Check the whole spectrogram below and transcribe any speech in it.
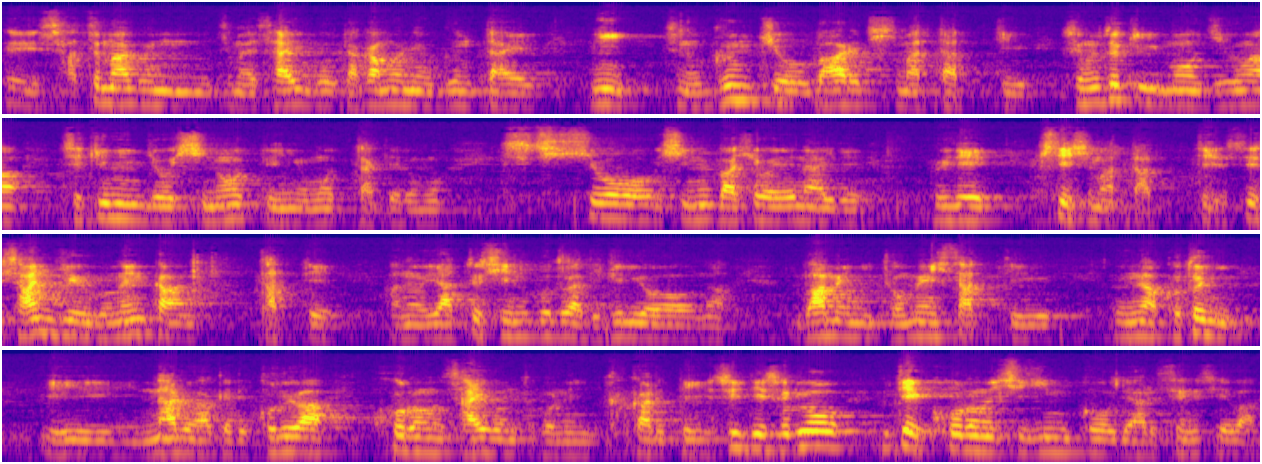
薩摩軍、つまり西郷隆盛の軍隊に、その軍旗を奪われてしまったっていう、その時もう自分は責任上死のうっていうふうに思ったけども、死を、死ぬ場所を得ないで、それで来てしまったって、で35年間経って、あの、やっと死ぬことができるような場面に当面したっていうようなことにえー、なるわけで、これは心の最後のところに書かれている。それでそれを見て心の主人公である先生は、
